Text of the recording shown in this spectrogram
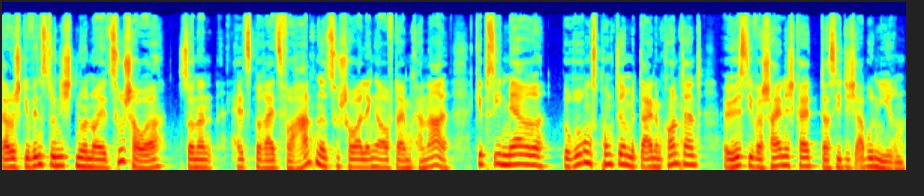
Dadurch gewinnst du nicht nur neue Zuschauer, sondern hältst bereits vorhandene Zuschauer länger auf deinem Kanal, gibst ihnen mehrere Berührungspunkte mit deinem Content, erhöhst die Wahrscheinlichkeit, dass sie dich abonnieren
